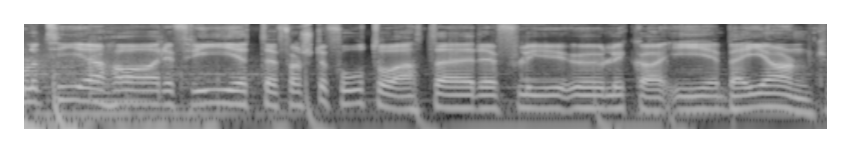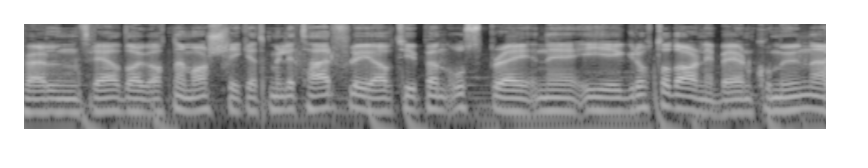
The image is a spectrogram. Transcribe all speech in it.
Politiet har frigitt første foto etter flyulykka i Beiarn. Kvelden fredag 18. mars gikk et militærfly av typen Osprey ned i Grottadalen i Beiarn kommune.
